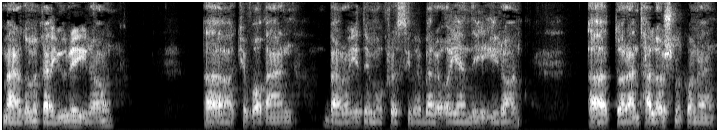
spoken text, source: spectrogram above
مردم غیور ایران که واقعا برای دموکراسی و برای آینده ایران دارن تلاش می‌کنن.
